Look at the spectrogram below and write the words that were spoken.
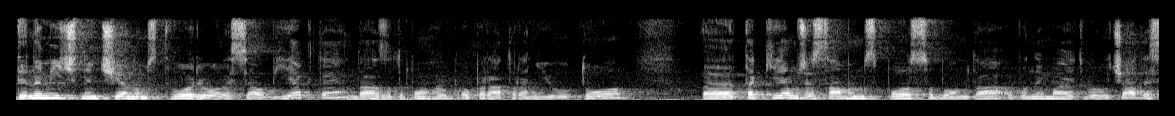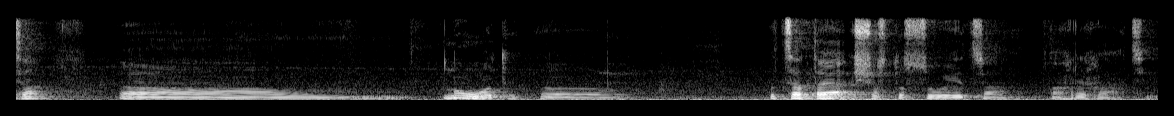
динамічним чином створювалися об'єкти да, за допомогою оператора new, то е, таким же самим способом да, вони мають вилучатися. Е, ну, от, е, це те, що стосується агрегації.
